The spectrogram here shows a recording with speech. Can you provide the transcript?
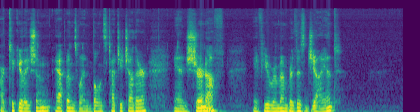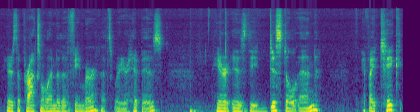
articulation happens when bones touch each other. And sure enough, if you remember this giant, here's the proximal end of the femur. That's where your hip is. Here is the distal end. If I take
